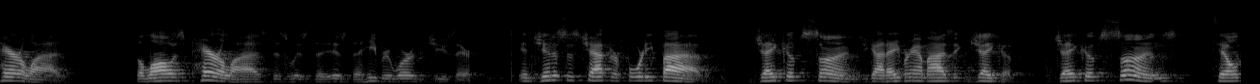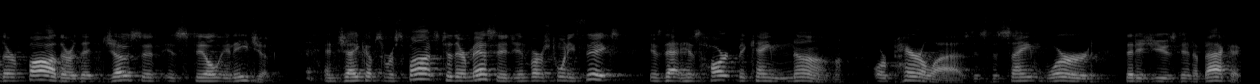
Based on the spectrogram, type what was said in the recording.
paralyzed. The law is paralyzed, is, the, is the Hebrew word that's used there. In Genesis chapter 45, Jacob's sons, you got Abraham, Isaac, Jacob. Jacob's sons tell their father that Joseph is still in Egypt. And Jacob's response to their message in verse 26 is that his heart became numb or paralyzed. It's the same word that is used in Habakkuk.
